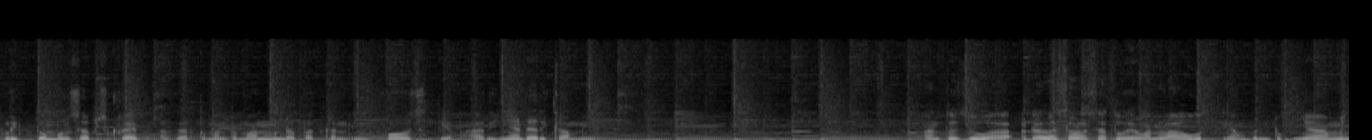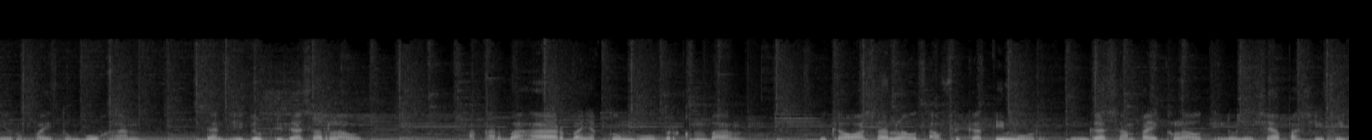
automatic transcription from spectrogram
klik tombol subscribe agar teman-teman mendapatkan info setiap harinya dari kami. Anthozoa adalah salah satu hewan laut yang bentuknya menyerupai tumbuhan dan hidup di dasar laut. Akar bahar banyak tumbuh berkembang di kawasan Laut Afrika Timur hingga sampai ke Laut Indonesia Pasifik.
